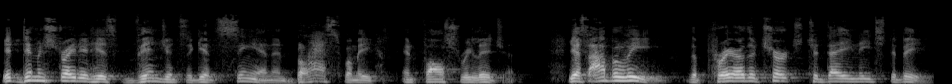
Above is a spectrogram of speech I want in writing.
It demonstrated his vengeance against sin and blasphemy and false religion. Yes, I believe the prayer of the church today needs to be,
